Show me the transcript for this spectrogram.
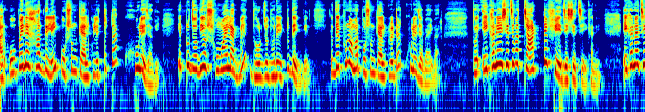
আর ওপেনে হাত দিলেই পোষণ ক্যালকুলেটরটা খুলে যাবে। একটু যদিও সময় লাগবে, ধৈর্য ধরে একটু দেখবেন। তো দেখুন আমার পোষণ ক্যালকুলেটর খুলে যাবে এবার। তো এখানে এসেছে বা চারটে ফেজ এসেছে এখানে। এখানে আছে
